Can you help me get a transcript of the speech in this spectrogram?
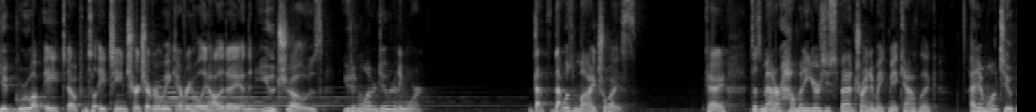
you grew up eight up until 18, church every week, every holy holiday, and then you chose you didn't want to do it anymore. That that was my choice. Okay? It doesn't matter how many years you spent trying to make me a Catholic. I didn't want to.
